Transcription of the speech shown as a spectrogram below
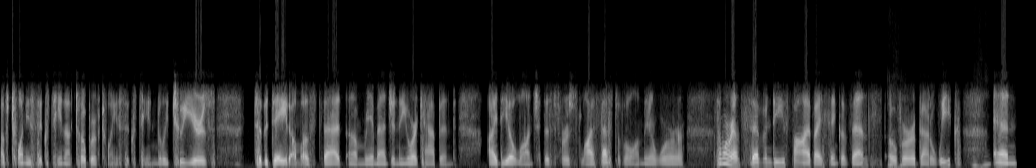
of 2016, October of 2016, really two years to the date almost that um, Reimagine New York happened, IDEO launched this first live festival, and there were somewhere around 75, I think, events mm-hmm. over about a week, mm-hmm. and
